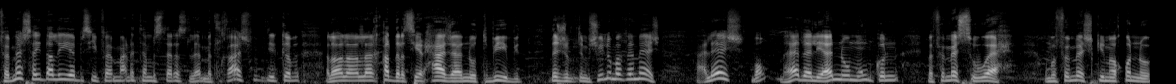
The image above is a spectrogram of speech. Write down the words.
فماش صيدلية بصفة معناتها مسترسله ما تلقاش لا لا لا قدر تصير حاجة إنه طبيب تنجم تمشي له ما فماش. علاش؟ هذا لأنه ممكن ما فماش سواح. وما فماش كما قلنا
